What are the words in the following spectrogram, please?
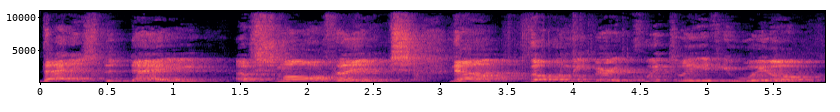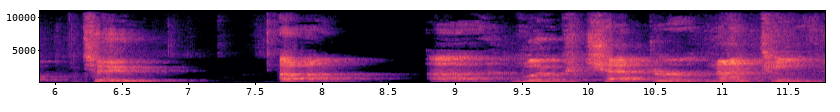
That is the day of small things. Now, go with me very quickly, if you will, to uh, uh, Luke chapter 19.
